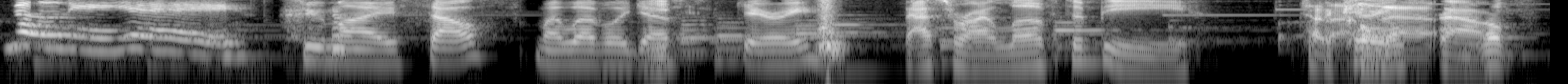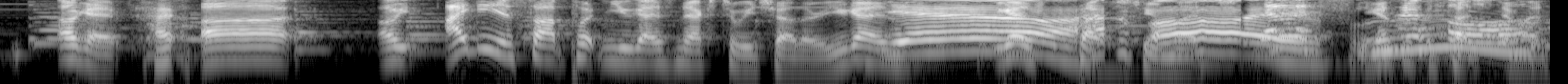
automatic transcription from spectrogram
Melanie, yay! To my south, my lovely guest Gary. That's where I love to be. To The the cold south. south. Oh, okay. Hi- Uh, oh, I need to stop putting you guys next to each other. You guys, Yeah, you guys touch too much. five. That you guys touch too much.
